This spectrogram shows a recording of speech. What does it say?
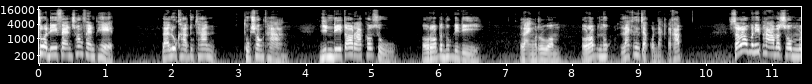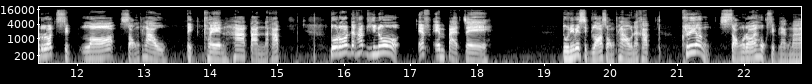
สวัสดีแฟนช่องแฟนเพจ และลูกค้าทุกท่าน ทุกช่องทาง ยินดีต้อนรับเข้าสู่ รถบรรทุกดีๆ แหล่งรวม รถบรรทุกและเครื่องจักรกลหนักนะครับสำหรับวันนี้พามาชมรถ 10 ล้อ 2 เพลา ติดเครน 5 ตันนะครับ ตัวรถนะครับ Hino FM8J ตัวนี้เป็น 10 ล้อ 2 เพลานะครับ เครื่อง 260 แรงม้า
